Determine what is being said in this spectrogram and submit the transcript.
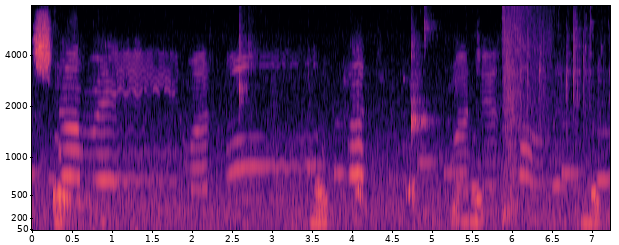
So, must nope, nope, nope,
